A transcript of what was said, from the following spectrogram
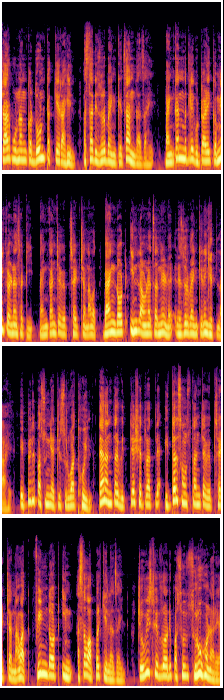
चार पूर्णांक दोन टक्के राहील असा रिझर्व्ह बँकेचा अंदाज आहे. बँकांमधले घोटाळे कमी करण्यासाठी बँकांच्या वेबसाईटच्या नावात बँक डॉट इन लावण्याचा निर्णय रिझर्व्ह बँकेने घेतला आहे. एप्रिलपासून याची सुरुवात होईल. त्यानंतर वित्तीय क्षेत्रातल्या इतर संस्थांच्या वेबसाईटच्या नावात फिन डॉट इन असा वापर केला जाईल. चोवीस फेब्रुवारीपासून सुरू होणाऱ्या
